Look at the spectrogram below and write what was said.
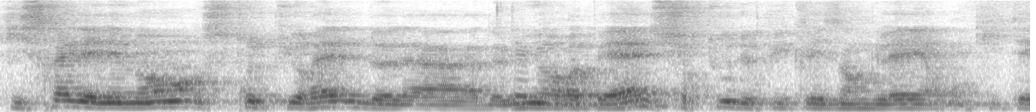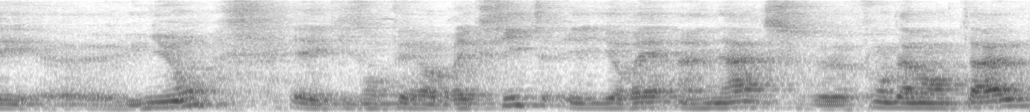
qui serait l'élément structurel de l'Union européenne, surtout depuis que les Anglais ont quitté euh, l'Union et qu'ils ont fait leur Brexit. Et il y aurait un axe fondamental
